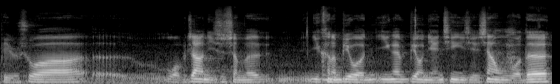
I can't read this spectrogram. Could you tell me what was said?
比如说，呃，我不知道你是什么，你可能比我应该比我年轻一些。像我的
